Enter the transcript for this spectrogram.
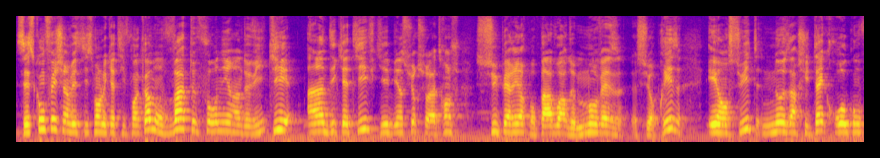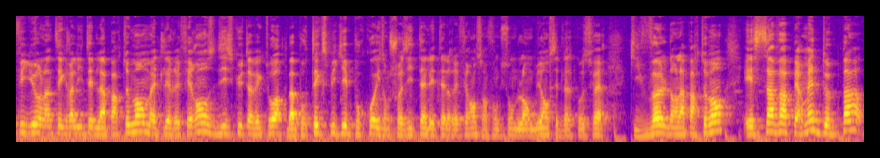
C'est ce qu'on fait chez investissementlocatif.com. On va te fournir un devis qui est indicatif, qui est bien sûr sur la tranche supérieure pour pas avoir de mauvaises surprises et ensuite, nos architectes reconfigurent l'intégralité de l'appartement, mettent les références, discutent avec toi bah, pour t'expliquer pourquoi ils ont choisi telle et telle référence en fonction de l'ambiance et de l'atmosphère qu'ils veulent dans l'appartement. Et ça va permettre de ne pas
